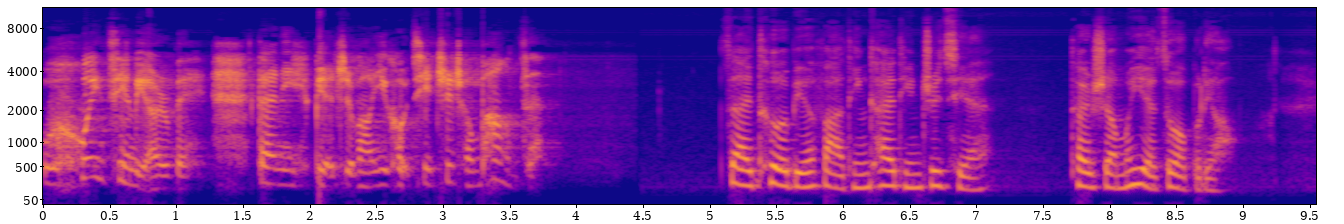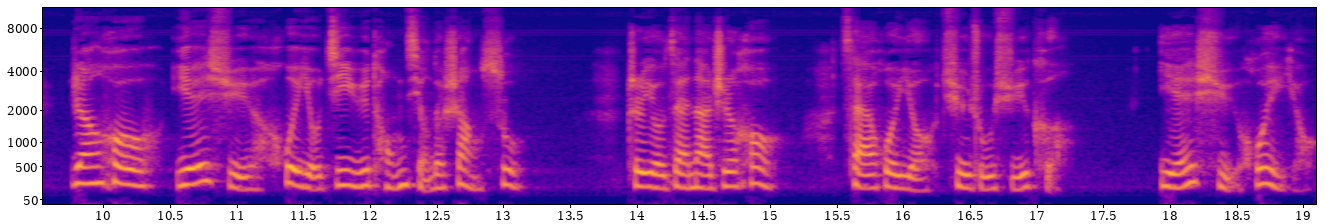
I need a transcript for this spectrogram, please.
我会尽力而为，但你别指望一口气吃成胖子。在特别法庭开庭之前，他什么也做不了。然后也许会有基于同情的上诉，只有在那之后才会有驱逐许可。也许会有。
